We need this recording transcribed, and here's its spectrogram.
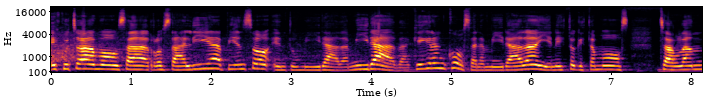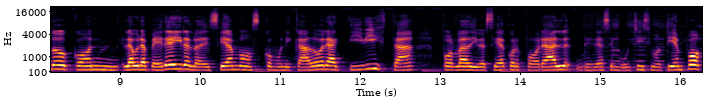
Escuchábamos a Rosalía, pienso en tu mirada, mirada, qué gran cosa la mirada y en esto que estamos charlando con Laura Pereira, lo decíamos, comunicadora, activista por la diversidad corporal desde hace muchísimo tiempo.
